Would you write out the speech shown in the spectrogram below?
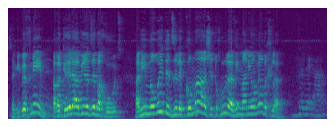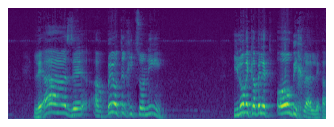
זה מבפנים, אבל כדי להעביר את זה בחוץ, אני מוריד את זה לקומה שתוכלו להבין מה אני אומר בכלל. ולאה? לאה זה הרבה יותר חיצוני. היא לא מקבלת אור בכלל, לאה.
